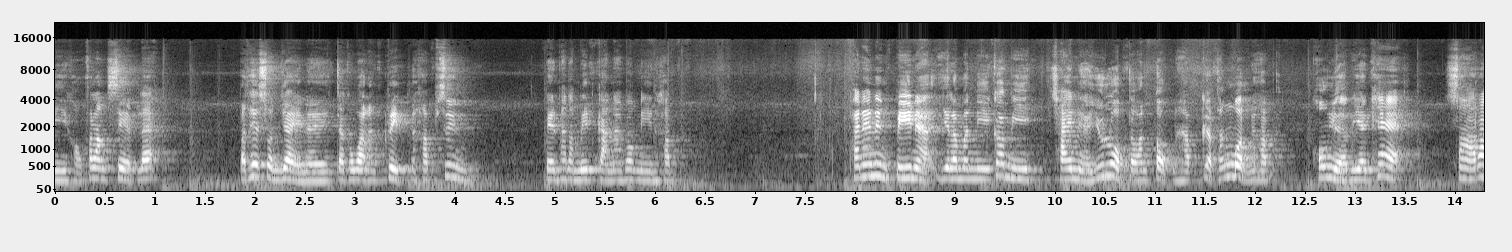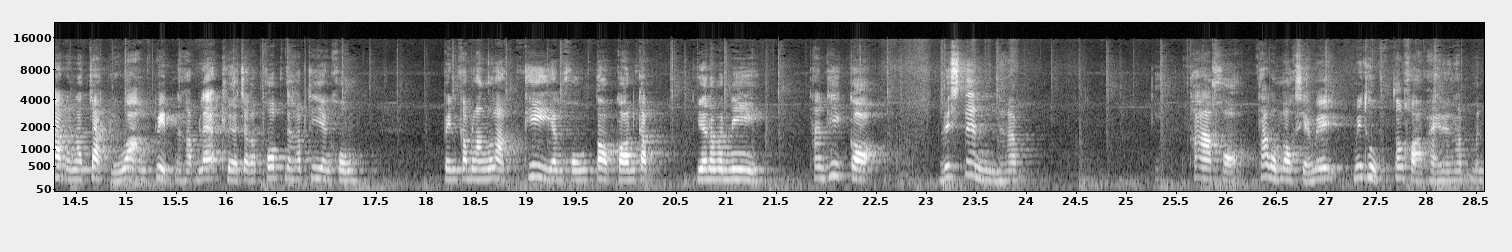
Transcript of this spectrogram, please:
นีของฝรั่งเศสและประเทศส่วนใหญ่ในจักรวรรดิอังกฤษนะครับ ซึ่งเป็นพันธมิตรกันนะพวกนี้นะครับ ภายใน 1 ปีเนี่ยเยอรมนีก็มีชายเหนือยุโรปตะวันตกนะครับ เกือบทั้งหมดนะครับ คงเหลือเพียงแค่สหราชอาณาจักรหรือว่าอังกฤษนะครับ และเครือจักรภพนะครับที่ยังคงเป็นกำลังหลักที่ยังคงต่อกรกับเยอรมนีทั้งที่เกาะบริสเตนนะครับ ถ้าขอถ้าผมออกเสียงไม่ไม่ถูกต้องขออภัยนะครับ มัน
